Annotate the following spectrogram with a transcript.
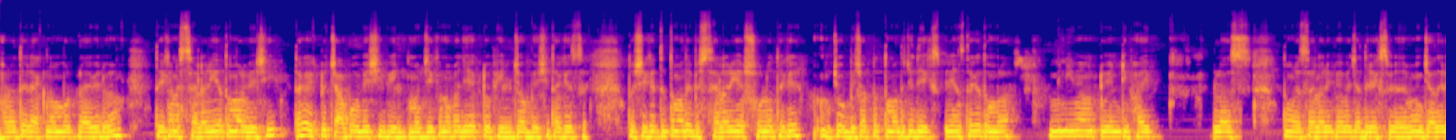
ভারতের এক নম্বর প্রাইভেট ব্যাঙ্ক তো এখানে স্যালারিও তোমার বেশি। দেখো একটু চাপও বেশি ফিল তোমার যে কোনো কাজে একটু ফিল্ড জব বেশি থাকে তো সেক্ষেত্রে তোমাদের স্যালারিও ষোলো থেকে চব্বিশ, অর্থাৎ তোমাদের যদি এক্সপিরিয়েন্স থাকে, তোমরা মিনিমাম টোয়েন্টি ফাইভ প্লাস তোমরা স্যালারি পাবে যাদের এক্সপিরিয়েন্স এবং যাদের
